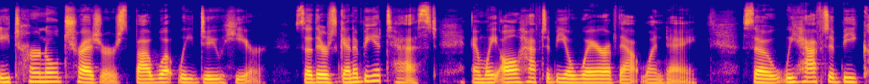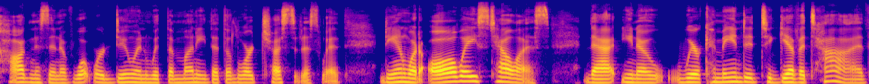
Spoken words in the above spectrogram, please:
eternal treasures by what we do here. So there's going to be a test, and we all have to be aware of that one day. So we have to be cognizant of what we're doing with the money that the Lord trusted us with. Dan would always tell us that, you know, we're commanded to give a tithe,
